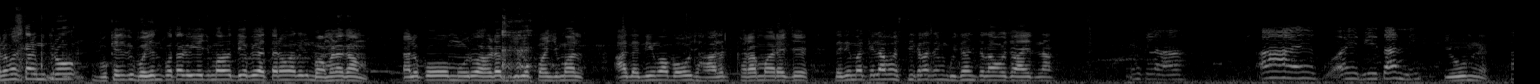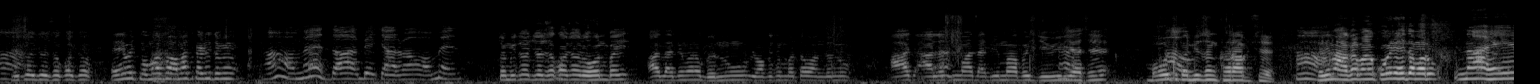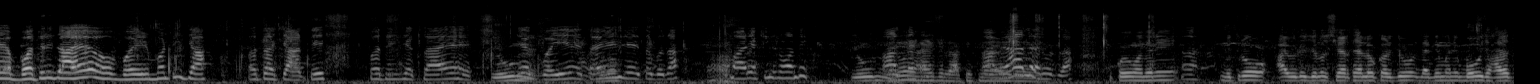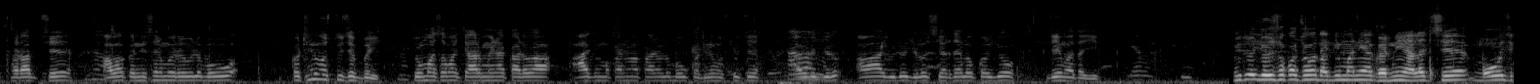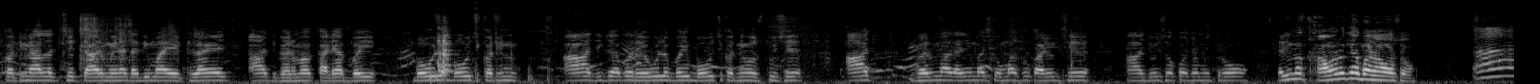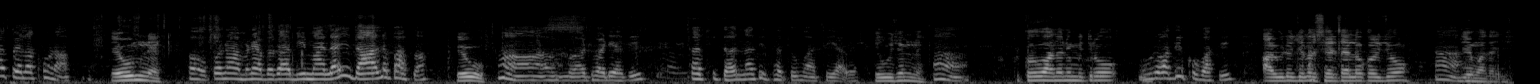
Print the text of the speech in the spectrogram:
તો નમસ્કાર મિત્રો ભૂખેથી ભોજન પોતાડ્યું એ જ મારો દેહ ભાઈ. અત્યારે આવ્યો બામણા ગામ તાલુકો મોરવા હડપ જિલ્લો પંચમહાલ. આ દદીમાં બહુ જ હાલત ખરાબમાં રહે છે. દદીમાં કેટલા વર્ષથી કેટલા તમે ગુજરાન ચલાવો છો આ રીતના? એવું ને? મિત્રો જોઈ શકો છો? એમાં ચોમાસું આમાં જ કાઢ્યું તમે? હા અમે બે ચાર અમે. તો મિત્રો જોઈ શકો છો રોહનભાઈ આ દાદીમાનું ઘરનું લોકેશન બતાવો અંદરનું. આ જ હાલતમાં દાદીમા ભાઈ જીવી રહ્યા છે. બહુ જ કન્ડિશન ખરાબ છે. તેમાં આગળ પાછળ કોઈ નહીં તમારું? ના હે ભત્રી જાય ભાઈ મટી જા હતા ચાતે ભત્રી એકલા હે. એવું એક ભાઈ હે તઈ લે તો બધા મારે એકલી રોંધી. કોઈ વાંધો નહીં. મિત્રો આ વીડિયો જેલો શેર થયેલો કરજો. દાદીમાની બહુ જ હાલત ખરાબ છે. આવા કન્ડિશનમાં રહેવું એટલે બહુ કઠિન વસ્તુ છે ભાઈ. ચોમાસામાં ચાર મહિના કાઢવા આ જ મકાનમાં કાઢેલો બહુ કઠિન વસ્તુ છે. આ વીડિયો આ વીડિયો જેલો શેર થયેલો કરજો. જય માતાજી. મિત્રો જોઈ શકો છો દાદીમાની આ ઘરની હાલત છે. બહુ જ કઠિન હાલત છે. ચાર મહિના દાદીમા એકલાએ આ જ ઘરમાં કાઢ્યા. ભાઈ બહુ બહુ જ કઠિન આ જગ્યા પર રહેવું ભાઈ બહુ જ કઠિન વસ્તુ છે. આ ઘરમાં દાદીમાં ચોમાસું કાઢ્યું છે. આ જોઈ શકો છો મિત્રો. દાદીમાં ખાવાનું ક્યાં બનાવો છો? આ પેલા ખૂણા. એવું ને હો પણ હમણાં બધા બીમાર લઈ દાલ પાછા. એવું? હા અઠવાડિયાથી નથી નથી થતું માથી આવે. એવું છે એમ ને? હા. તો કોઈ વાંધો નહીં મિત્રો હું રોધી ખૂબ આ વીડિયો ચલો શેર થયેલો કરજો. હા. જય માતાજી.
